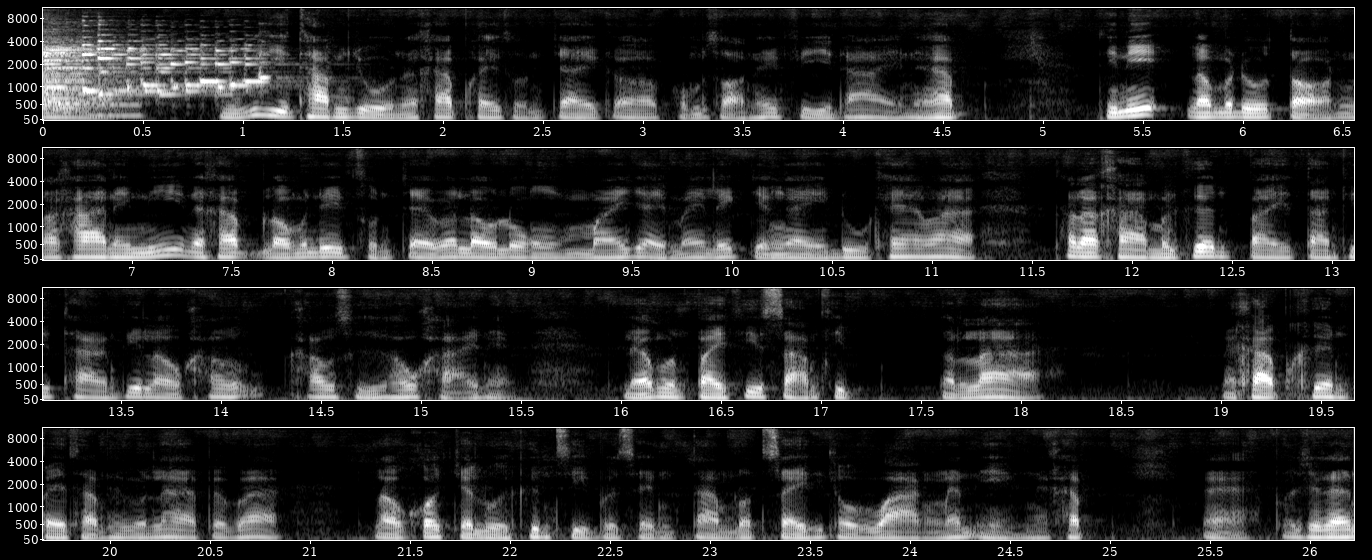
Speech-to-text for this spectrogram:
ก็มีวิธีทำอยู่นะครับ ใครสนใจก็ผมสอนให้ฟรีได้นะครับ ทีนี้เรามาดูต่อราคาในนี้นะครับ เราไม่ได้สนใจว่าเราลงไม้ใหญ่ไม้เล็กยังไง ดูแค่ว่าถ้าราคามันเคลื่อนไปตามทิศทางที่เราเข้าเข้าซื้อเข้าขายเนี่ยแล้วมันไปที่ 30ดอลลาร์นะครับเคลื่อนไป 30ดอลลาร์แปลว่า เราก็จะรวยขึ้น 4%ตามลดไซที่เราวางนั่นเองนะครับอ่าเพราะฉะนั้น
